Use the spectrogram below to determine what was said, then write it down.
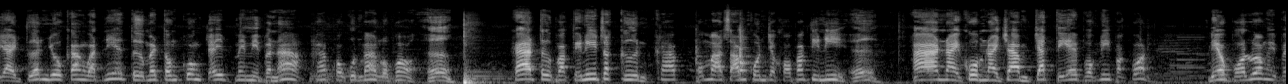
ใหญ่เตือนโยกลางวัดนี้เธอไม่ต้องกวงใจไม่มีปัญหาครับขอบคุณมากหลวงพ่อเออข้าเธอพักที่นี่สักคืนครับ ผมมาสามคนจะขอพักที่นี่ เอออ่านายโคมนายชามจัดเตียพวกนี้ปักพอดเดี๋ยวพอล่วงไป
